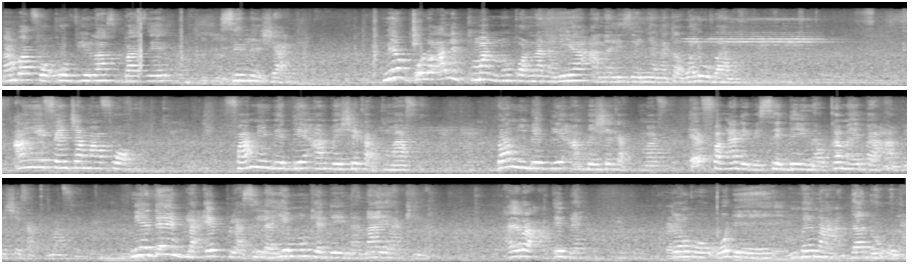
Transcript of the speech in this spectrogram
n'an b'a fɔ ko violence basée sur le genre ne bolo hali kuma ninnu kɔnɔna na n'i y'a analyser ɲangata walew b'a la an ye fɛn caman fɔ fa min bɛ den empêcher ka kuma fɛ ba min bɛ den empêcher ka kuma fɛ e fanga de bɛ se den in na o kama e b'a empêcher ka kuma fɛ n'i ye den in bila e place la i ye mun kɛ den in na n'a y'a k'i la Ayiwa a tɛ bɛn o de n bɛ da don o la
